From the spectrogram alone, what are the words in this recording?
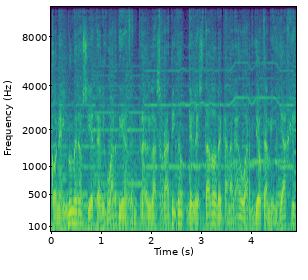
con el número 7 el guardia central más rápido del estado de Kanagawa Ryota Miyagi,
